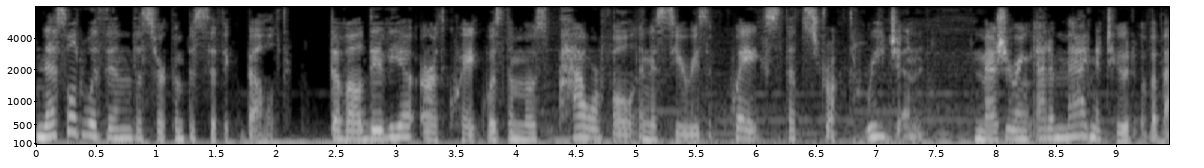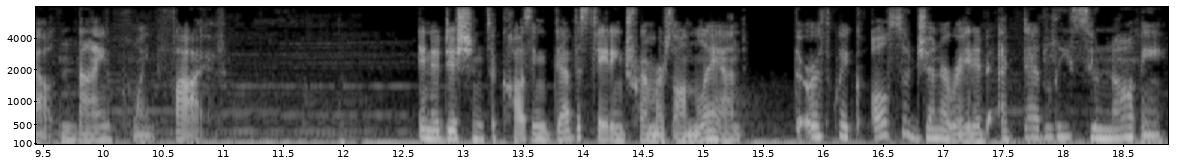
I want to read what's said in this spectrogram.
Nestled within the Circum-Pacific Belt, the Valdivia earthquake was the most powerful in a series of quakes that struck the region, measuring at a magnitude of about 9.5. In addition to causing devastating tremors on land, the earthquake also generated a deadly tsunami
